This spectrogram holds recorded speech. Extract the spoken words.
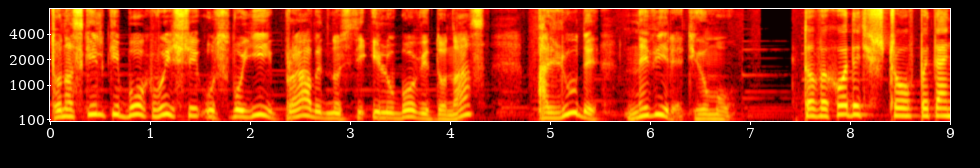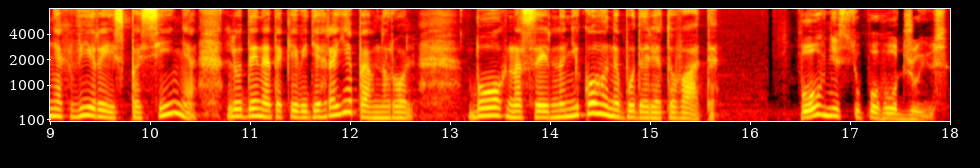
то наскільки Бог вищий у своїй праведності і любові до нас, а люди не вірять йому. То виходить, що в питаннях віри і спасіння людина таки відіграє певну роль. Бог насильно нікого не буде рятувати. Повністю погоджуюсь.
